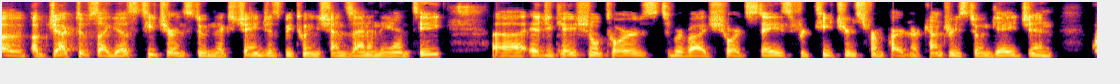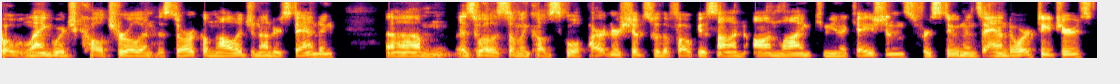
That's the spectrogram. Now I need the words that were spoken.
uh, objectives, I guess, teacher and student exchanges between Shenzhen and the NT, uh, educational tours to provide short stays for teachers from partner countries to engage in, quote, language, cultural, and historical knowledge and understanding, um, as well as something called school partnerships with a focus on online communications for students and or teachers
